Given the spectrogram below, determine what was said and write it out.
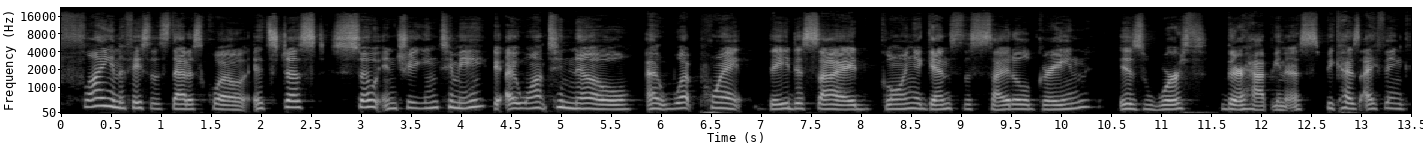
flying in the face of the status quo, it's just so intriguing to me. I want to know at what point they decide going against the societal grain is worth their happiness because I think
